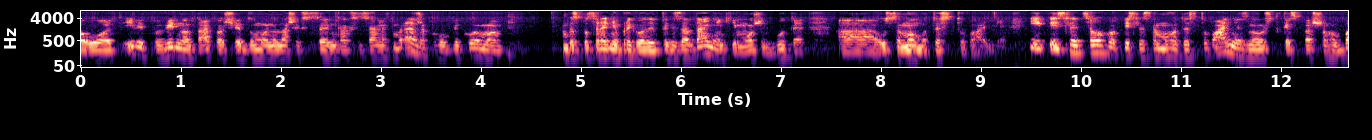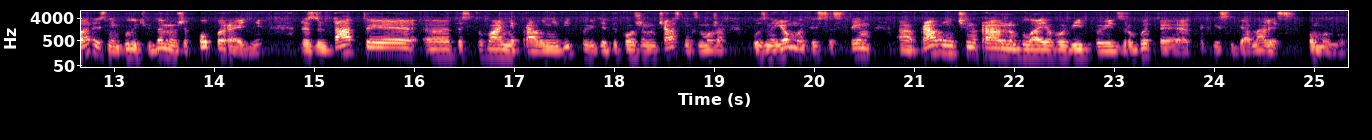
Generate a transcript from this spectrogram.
От і відповідно також я думаю, на наших сторінках соціальних мережах опублікуємо безпосередньо приклади тих завдань, які можуть бути а, у самому тестуванні. І після цього, після самого тестування, знову ж таки, з 1 березня будуть відомі вже попередні результати е, тестування, правильні відповіді, де кожен учасник зможе ознайомитися з тим, а, правильно чи неправильно була його відповідь, зробити такий собі аналіз помилок.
